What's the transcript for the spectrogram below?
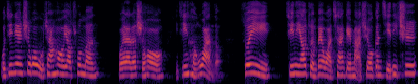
我今天吃过午餐后要出门，回来的时候已经很晚了，所以请你要准备晚餐给马修跟杰利吃，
